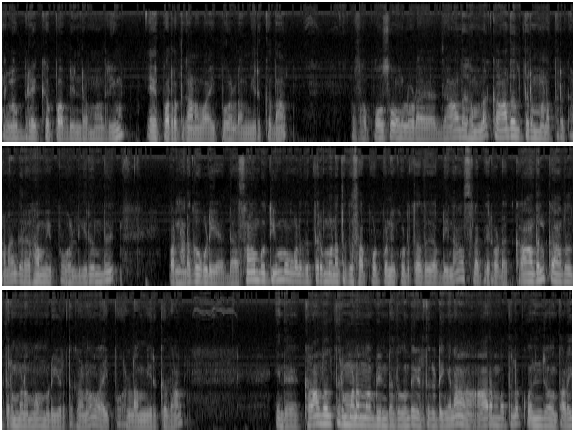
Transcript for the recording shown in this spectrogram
லவ் பிரேக்கப் அப்படின்ற மாதிரியும் ஏற்படுறதுக்கான வாய்ப்புகள்லாம் இருக்குது தான் சப்போஸ் உங்களோட ஜாதகமில் காதல் திருமணத்திற்கான கிரக அமைப்புகள் இருந்து இப்போ நடக்கக்கூடிய தசாம்புத்தியும் உங்களுக்கு திருமணத்துக்கு சப்போர்ட் பண்ணி கொடுத்தது அப்படின்னா சில பேரோட காதல் காதல் திருமணமாக முடிகிறதுக்கான வாய்ப்புகள்லாம் இருக்குது தான் இந்த காதல் திருமணம் அப்படின்றது வந்து எடுத்துக்கிட்டிங்கன்னா ஆரம்பத்தில் கொஞ்சம் தடை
